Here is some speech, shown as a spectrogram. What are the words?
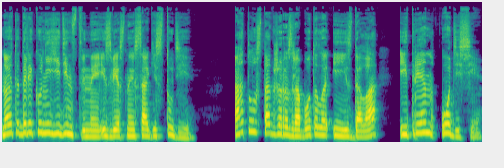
Но это далеко не единственные известные саги студии. Atlus также разработала и издала Itrian Odyssey.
